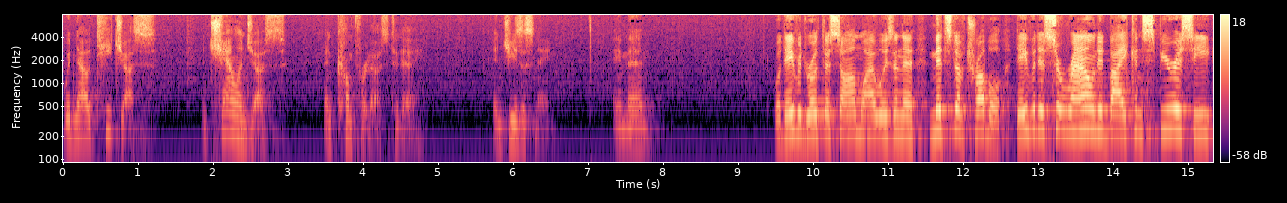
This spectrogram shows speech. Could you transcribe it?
would now teach us and challenge us and comfort us today. In Jesus' name, amen. Well, David wrote this psalm while he was in the midst of trouble. David is surrounded by a conspiracy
